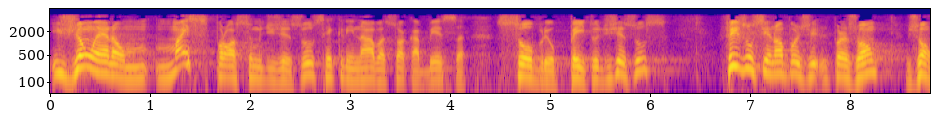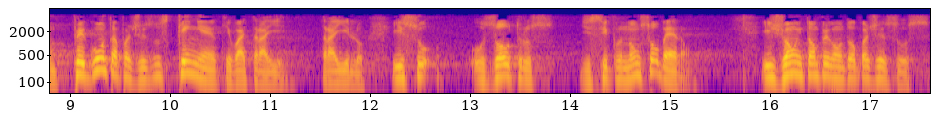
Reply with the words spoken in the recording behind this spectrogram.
e João era o mais próximo de Jesus, reclinava sua cabeça sobre o peito de Jesus, fez um sinal para João, João, pergunta para Jesus quem é que vai trair, traí-lo. Isso os outros discípulos não souberam. E João então perguntou para Jesus.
